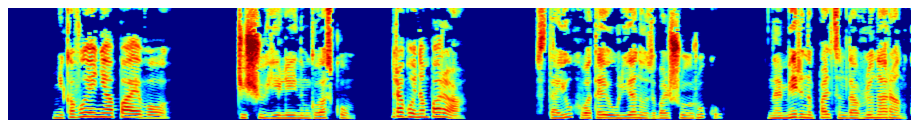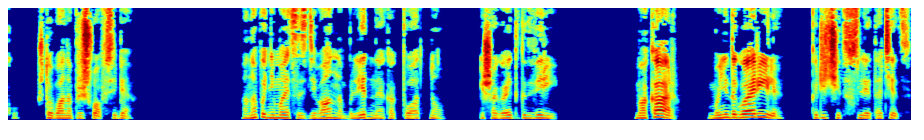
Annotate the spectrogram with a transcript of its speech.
— Никого я не опаиваю. Чищу елейным голоском. — Дорогой, нам пора. Встаю, хватаю Ульяну за большую руку, намеренно пальцем давлю на ранку, чтобы она пришла в себя. Она поднимается с дивана, бледная, как полотно, и шагает к двери. «Макар, мы не договорили!» — кричит вслед отец.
